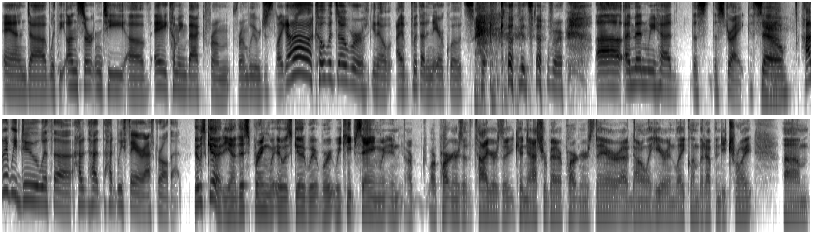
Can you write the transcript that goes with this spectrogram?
And uh, with the uncertainty of a coming back from from, we were just like, ah, COVID's over. You know, I put that in air quotes. COVID's over. Uh, and then we had the the strike. So Yeah. how did we do with uh, how did how, how did we fare after all that? It was good. You know, this spring it was good. We, we, we keep saying in our, our partners at the Tigers that you couldn't ask for better partners there, uh, not only here in Lakeland but up in Detroit. Um,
